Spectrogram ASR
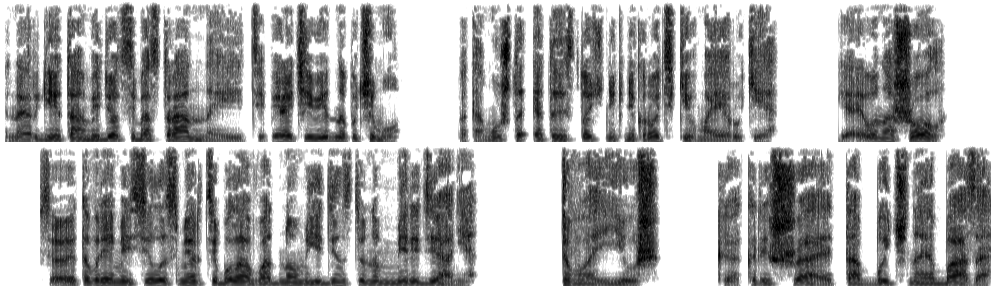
Энергия там ведет себя странно, и теперь очевидно почему. Потому что это источник некротики в моей руке. Я его нашел. Все это время сила смерти была в одном единственном меридиане. Твою ж, как решает обычная база.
